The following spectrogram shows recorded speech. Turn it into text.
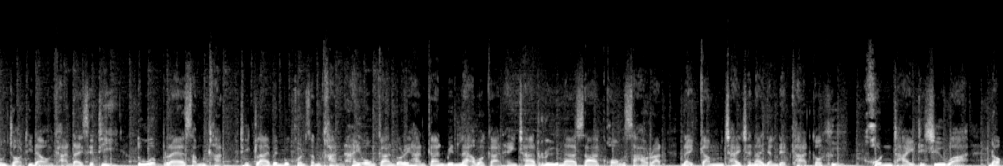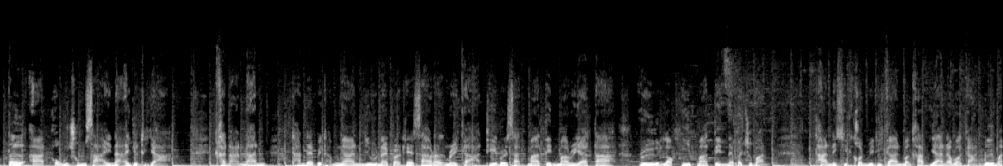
ลงจอดที่ดาวอังคารได้เสียทีตัวแปรสำคัญที่กลายเป็นบุคคลสำคัญ ให้องค์การบริหารการบินและอวกาศแห่งชาติ หรือนาซาของสหรัฐได้กำชัยชนะอย่างเด็ดขาดก็คือ คนไทยที่ชื่อว่าดรอาจองค์ชุมสายณอยุธยา ขณะนั้นท่านได้ไปทำงานอยู่ในประเทศสหรัฐอเมริกา ที่บริษัทมาตินมาริอาตาหรือล็อกฮีดมาตินในปัจจุบัน ท่านได้คิดค้นวิธีการบังคับยานอวกาศด้วยไม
